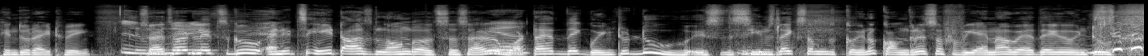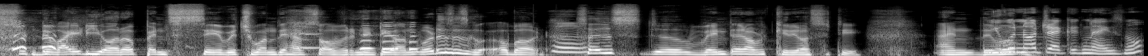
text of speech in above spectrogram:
Hindu right wing. So I thought, let's go, and it's eight hours long also. So I don't know Yeah. what are they going to do? It seems like some you know Congress of Vienna where they're going to divide Europe and say which one they have sovereignty on. What is this go- about? So I just uh, went there out of curiosity. And they you were, were not recognized, no?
